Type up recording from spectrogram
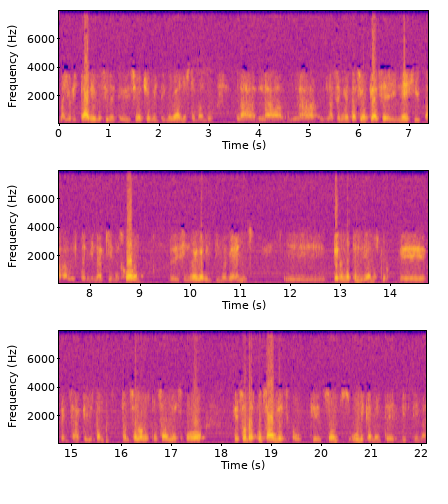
mayoritaria, es decir, entre 18 y 29 años, tomando la, la, la, segmentación que hace INEGI para determinar quién es joven, de 19 a 29 años. eh, pero no tendríamos por qué pensar que ellos están tan solo responsables o que son responsables o que son únicamente víctimas.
